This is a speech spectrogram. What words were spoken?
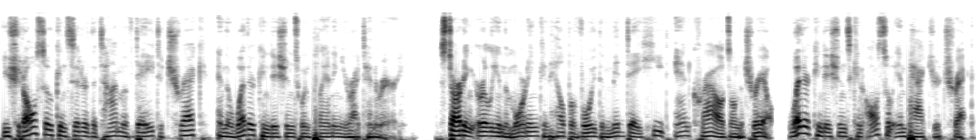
You should also consider the time of day to trek and the weather conditions when planning your itinerary. Starting early in the morning can help avoid the midday heat and crowds on the trail. Weather conditions can also impact your trek,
